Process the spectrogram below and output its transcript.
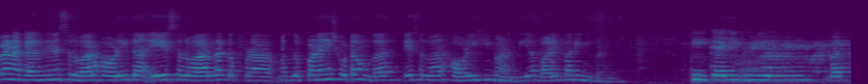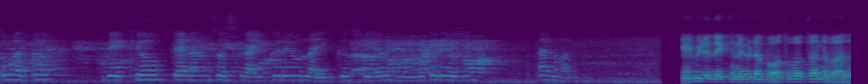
ਭੈਣਾਂ ਕਹਿੰਦੀਆਂ ਨੇ ਸਲਵਾਰ ਹੌਲੀ ਤਾਂ ਇਹ ਸਲਵਾਰ ਦਾ ਕੱਪੜਾ ਮਤਲਬ ਪਣਾ ਹੀ ਛੋਟਾ ਹੁੰਦਾ ਹੈ, ਇਹ ਸਲਵਾਰ ਹੌਲੀ ਹੀ ਬਣਦੀ ਆ ਬਾਲੀ ਭਾਰੀ ਨਹੀਂ ਬਣਦੀ। ਠੀਕ ਹੈ ਜੀ ਵੀਡੀਓ ਨੂੰ ਵੱਧ ਤੋਂ ਵੱਧ ਦੇਖਿਓ ਚੈਨਲ ਨੂੰ ਸਬਸਕ੍ਰਾਈਬ ਕਰਿਓ ਲਾਈਕ ਸ਼ੇਅਰ ਜ਼ਰੂਰ ਕਰਿਓ ਜੀ। ਧੰਨਵਾਦ ਜੀ। ਇਹ ਵੀਡੀਓ ਦੇਖਣ ਲਈ ਤੁਹਾਡਾ ਬਹੁਤ ਬਹੁਤ ਧੰਨਵਾਦ।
